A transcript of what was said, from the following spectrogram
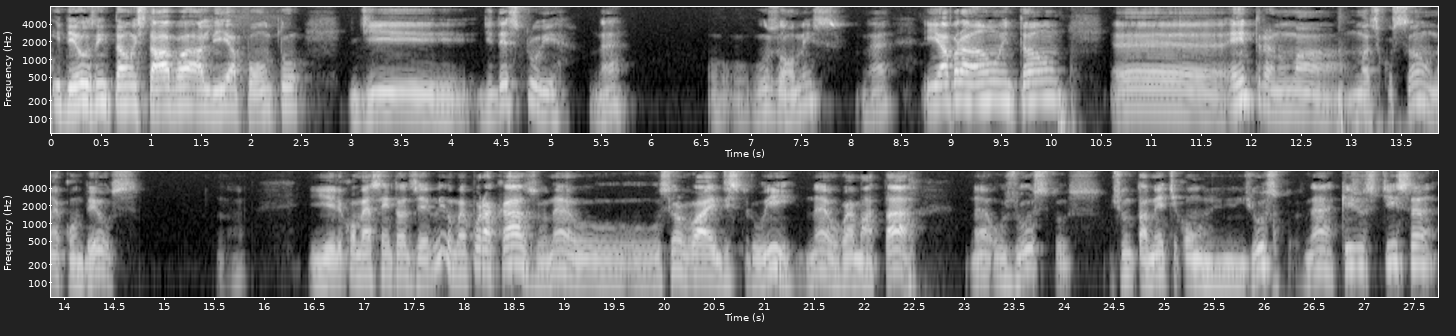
E Deus então estava ali a ponto de, de destruir né? os homens. Né? E Abraão então é, entra numa, numa discussão né, com Deus. Né? E ele começa então a dizer, viu, mas por acaso, né, o, o senhor vai destruir, né, ou vai matar, né, os justos juntamente com os injustos, né? Que justiça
